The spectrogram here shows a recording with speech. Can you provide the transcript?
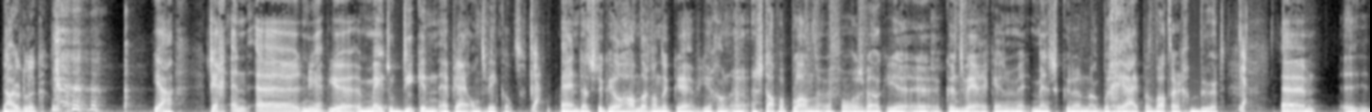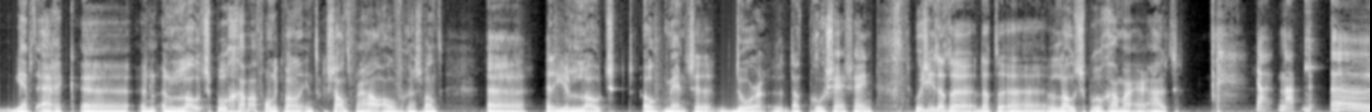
duidelijk. Ja, zeg, en eh, nu heb je methodieken heb jij ontwikkeld. Ja. En dat is natuurlijk heel handig, want dan heb je gewoon een, stappenplan volgens welke je kunt werken. En me- mensen kunnen dan ook begrijpen wat er gebeurt. Ja. Ehm, eh, je hebt eigenlijk eh, een, een loodsprogramma, vond ik wel een interessant verhaal overigens. Want eh, je loodst ook mensen door dat proces heen. Hoe ziet dat, eh, dat eh, loodsprogramma eruit? Ja, nou, eh,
